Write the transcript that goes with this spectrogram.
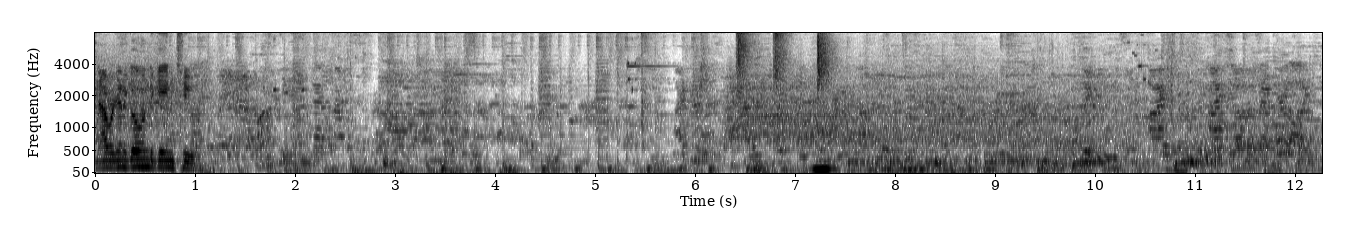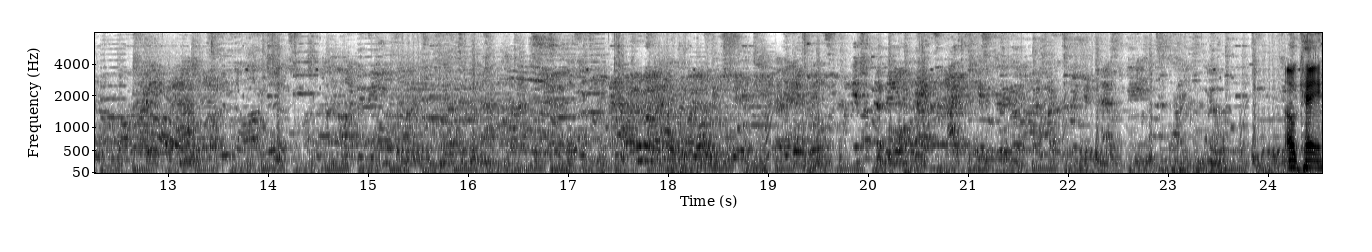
Now we're gonna go into game two. Okay.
